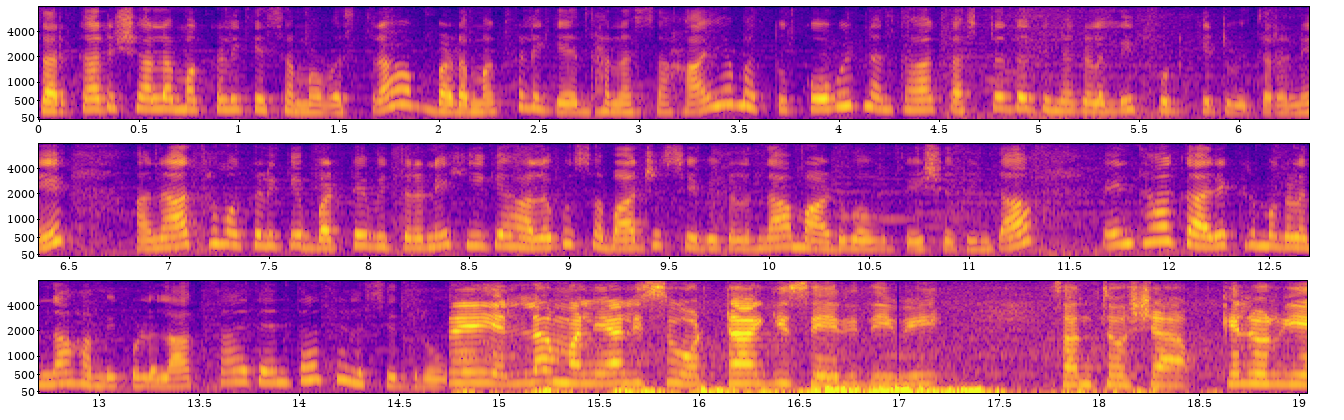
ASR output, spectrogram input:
ಸರ್ಕಾರಿ ಶಾಲಾ ಮಕ್ಕಳಿಗೆ ಸಮವಸ್ತ್ರ, ಬಡ ಮಕ್ಕಳಿಗೆ ಧನ ಸಹಾಯ ಮತ್ತು ಕೋವಿಡ್ನಂತಹ ಕಷ್ಟದ ದಿನಗಳಲ್ಲಿ ಫುಡ್ ಕಿಟ್ ವಿತರಣೆ, ಅನಾಥ ಮಕ್ಕಳಿಗೆ ಬಟ್ಟೆ ವಿತರಣೆ ಹೀಗೆ ಹಲವು ಸಮಾಜ ಸೇವೆಗಳನ್ನು ಮಾಡುವ ಉದ್ದೇಶದಿಂದ ಇಂತಹ ಕಾರ್ಯಕ್ರಮಗಳನ್ನು ಹಮ್ಮಿಕೊಳ್ಳಲಾಗ್ತಾ ಇದೆ ಅಂತ ತಿಳಿಸಿದರು. ಎಲ್ಲ ಮಲಯಾಳಿಸು ಒಟ್ಟಾಗಿ ಸೇರಿದ್ದೀವಿ. ಸಂತೋಷ. ಕೆಲವ್ರಿಗೆ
